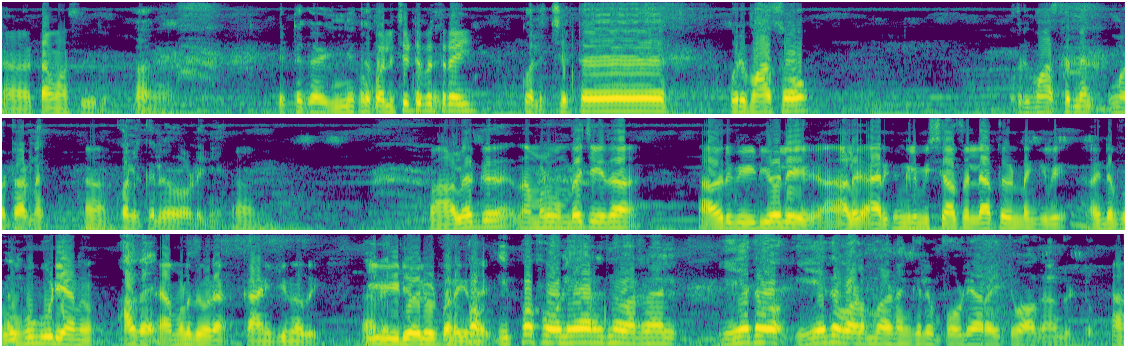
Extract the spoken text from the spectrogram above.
ആ, എട്ടാം മാസത്തിൽ ആ. എട്ട് കഴിഞ്ഞ് കൊലച്ചിട്ട് കൊലിച്ചിട്ട് ഇപ്പൊ എത്രയായി കൊലച്ചിട്ട് ഒരു മാസോ ഒരു മാസത്തിന് ഇങ്ങോട്ടാണ് ആ. കൊലക്കൽ തുടങ്ങി. ആ. അപ്പൊ ആളുകൾക്ക് നമ്മൾ മുമ്പേ ചെയ്ത ആ ഒരു വീഡിയോയിൽ ആൾ ആർക്കെങ്കിലും വിശ്വാസം ഇല്ലാത്തതുണ്ടെങ്കിൽ അതിന്റെ പ്രൂഫും കൂടിയാണ് അതെ. നമ്മളിതിവിടെ കാണിക്കുന്നത്. ഈ വീഡിയോയിലൂടെ പറയുന്നത്. ഇപ്പൊ ഫോളിയാർ എന്ന് പറഞ്ഞാൽ ഏതോ ഏത് വളം വേണമെങ്കിലും ഫോളിയാർ ആയിട്ട് വാങ്ങാൻ കിട്ടും. ആ.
